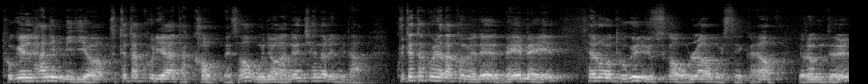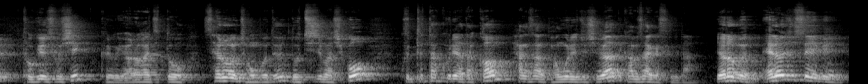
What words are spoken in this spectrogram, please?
독일 한인 미디어 구테타 코리아닷컴에서 운영하는 채널입니다. 구테타 코리아닷컴에는 매일매일 새로운 독일 뉴스가 올라오고 있으니까요. 여러분들 독일 소식 그리고 여러 가지 또 새로운 정보들 놓치지 마시고 구테타 코리아닷컴 항상 방문해 주시면 감사하겠습니다. 여러분 에너지 세이빙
